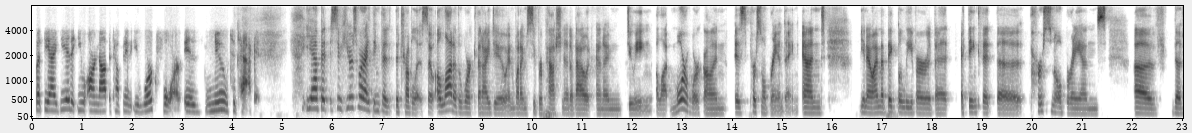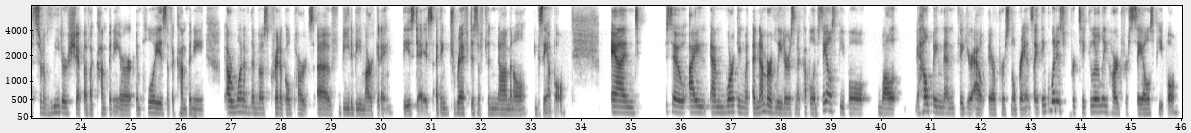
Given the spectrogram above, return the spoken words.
But the idea that you are not the company that you work for is new to tech. Yeah, but so here's where I think that the trouble is. So a lot of the work that I do and what I'm super passionate about and I'm doing a lot more work on is personal branding. And you know, I'm a big believer that I think that the personal brands of the sort of leadership of a company or employees of a company are one of the most critical parts of B2B marketing these days. I think Drift is a phenomenal example. And so I am working with a number of leaders and a couple of salespeople while helping them figure out their personal brands. I think what is particularly hard for salespeople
